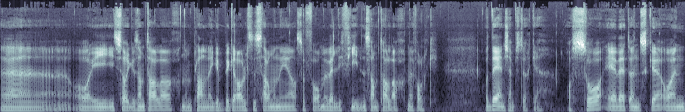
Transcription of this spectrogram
Eh, og i, i, sørgesamtaler, når vi planlegger begravelsesseremonier, så får vi veldig fine samtaler med folk. Og det er en kjempestyrke. Og så er det et ønske og en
